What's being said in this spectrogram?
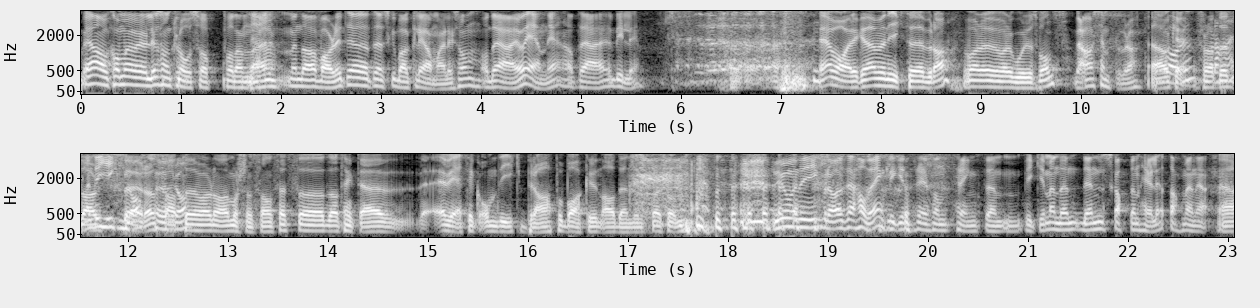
ja, det kom veldig sånn close up på den der. Ja. Men da var det ikke at jeg skulle bare kle av meg, liksom. Og det er jeg jo enig i, at det er billig. Jeg var ikke der, men gikk det bra? Var det, var det god respons? Ja, kjempebra. Ja, okay. For at? Dag Sørås sa før at det var noe av det morsomste han har sett, så da tenkte jeg Jeg vet ikke om det gikk bra på bakgrunn av den inspirasjonen. Jo, men det gikk bra. Så jeg hadde egentlig ikke tre, sånn, trengt den pikken, men den, den skapte en helhet, da, mener jeg. Ja.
